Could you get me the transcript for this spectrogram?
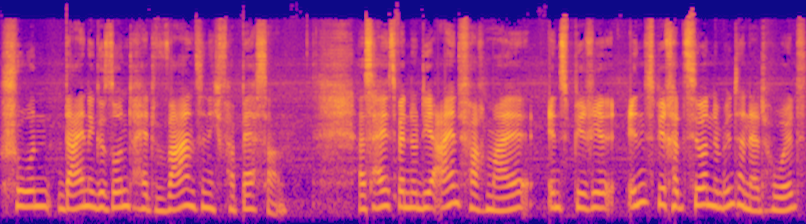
schon deine Gesundheit wahnsinnig verbessern. Das heißt, wenn du dir einfach mal Inspiri Inspirationen im Internet holst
